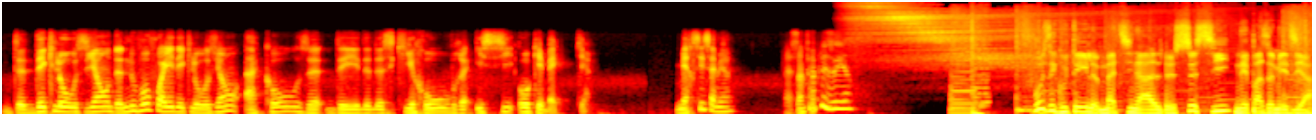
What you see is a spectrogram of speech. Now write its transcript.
d'éclosion, de, nouveaux foyers d'éclosion à cause de, de, ce qui rouvre ici au Québec. Merci Samuel. Ben, ça me fait plaisir. Vous écoutez le matinal de Ceci n'est pas un média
